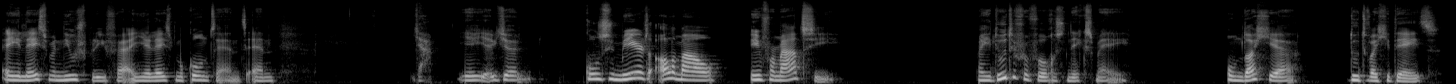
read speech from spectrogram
En je leest mijn nieuwsbrieven en je leest mijn content. En ja, je, je, je consumeert allemaal informatie. Maar je doet er vervolgens niks mee. Omdat je doet wat je deed.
